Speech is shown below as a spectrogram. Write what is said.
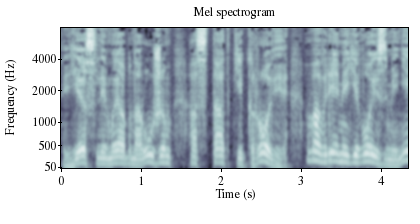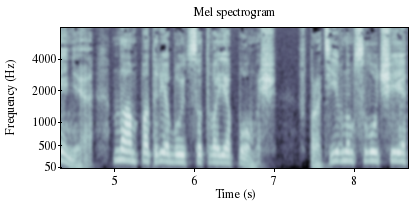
Если мы обнаружим остатки крови во время его изменения, нам потребуется твоя помощь. В противном случае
